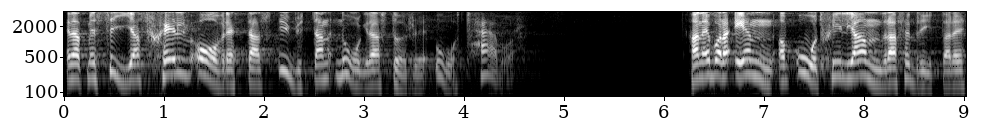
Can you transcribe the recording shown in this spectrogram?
än att Messias själv avrättas utan några större åthävor. Han är bara en av åtskilliga andra förbrytare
